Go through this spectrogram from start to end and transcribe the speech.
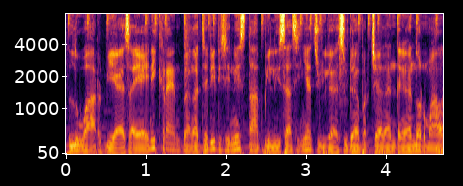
luar biasa ya ini keren banget. Jadi di sini stabilisasinya juga sudah berjalan berjalan dengan normal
